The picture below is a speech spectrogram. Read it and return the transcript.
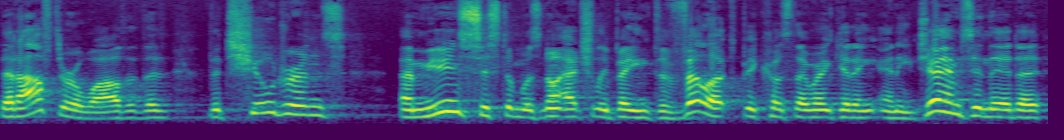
that after a while that the, the children's immune system was not actually being developed because they weren't getting any germs in there to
